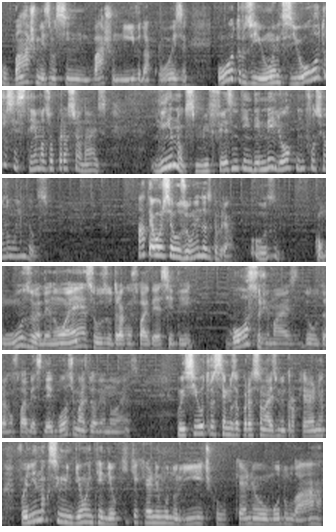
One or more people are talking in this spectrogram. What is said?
o baixo mesmo assim, baixo nível da coisa, outros Unix e outros sistemas operacionais. Linux me fez entender melhor como funciona o Windows. Até hoje você usa o Windows, Gabriel? uso. Como uso o LNOS, uso o Dragonfly BSD. Gosto demais do Dragonfly BSD, gosto demais do LNOS. Conheci outros sistemas operacionais microkernel. Foi Linux que me deu a entender o que é kernel monolítico, kernel modular,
